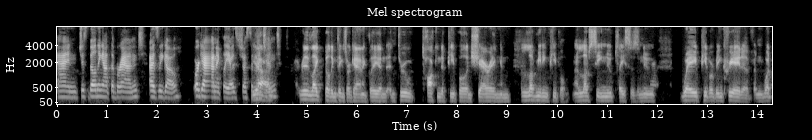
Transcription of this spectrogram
and just building out the brand as we go organically as justin Yeah, mentioned I really like building things organically and, and through talking to people and sharing and I love meeting people. I love seeing new places and new way people are being creative and what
